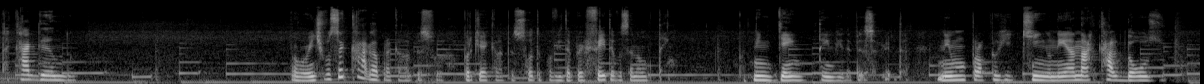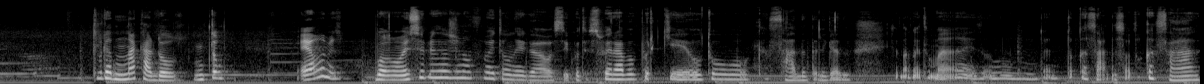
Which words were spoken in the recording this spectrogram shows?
Tá cagando. Normalmente você caga para aquela pessoa, porque aquela pessoa tem uma vida perfeita e você não tem. Ninguém tem vida perfeita. Nenhum próprio riquinho, nem a Ana Cardoso. Tá ligado? Ana Cardoso. Então, ela mesma. Bom, esse episódio não foi tão legal assim quanto eu esperava, porque eu tô cansada, tá ligado? Eu não aguento mais, eu não, tô cansada, só tô cansada.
